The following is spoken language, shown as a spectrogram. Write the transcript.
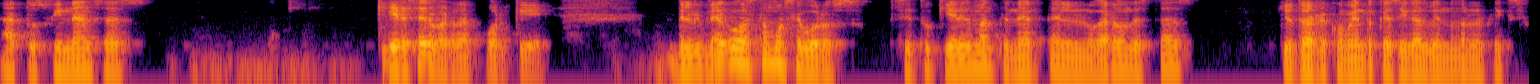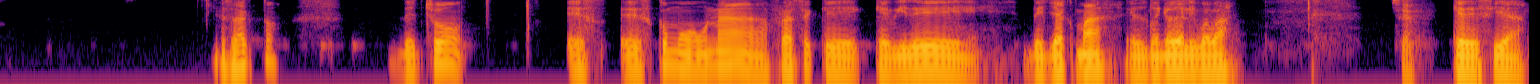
a tus finanzas quiere ser, ¿verdad? Porque de, algo estamos seguros. Si tú quieres mantenerte en el lugar donde estás, yo te recomiendo que sigas viendo Netflix. Exacto. De hecho, es, como una frase que, vi de, Jack Ma, el dueño de Alibaba, sí. que decía,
